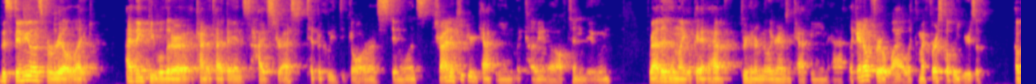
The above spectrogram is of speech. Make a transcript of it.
the stimulants for real, like I think people that are kind of type A and high stress typically go on stimulants, trying to keep your caffeine like cutting it off to noon rather than like okay if i have 300 milligrams of caffeine at like i know for a while like my first couple of years of of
